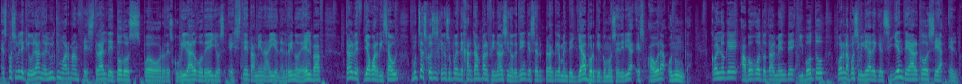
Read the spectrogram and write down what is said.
Es posible que Urano, el último arma ancestral de todos por descubrir algo de ellos, esté también ahí en el reino de Elbaf. Tal vez Jaguar y Saul, muchas cosas que no se pueden dejar tan para el final, sino que tienen que ser prácticamente ya, porque como se diría, es ahora o nunca con lo que abogo totalmente y voto por la posibilidad de que el siguiente arco sea Elba.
